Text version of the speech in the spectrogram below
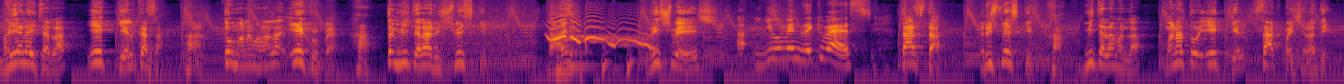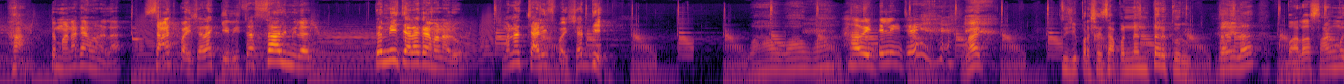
भैयाला विचारला एक केल कसा? हा. तो मला म्हणाला एक रुपया. हा. तर मी त्याला रिश्वेश केली. काय? रिश्वेश. यू मीन रिक्वेस्ट ताचता रिश्वेश केली. हा. मी त्याला म्हणला म्हणा तो एक केल साठ पैशाला दे. हा तर मना काय म्हणाला साठ पैशाला केलीचा साल मिळेल. तर मी त्याला काय म्हणालो म्हणा चाळीस पैशात दे. वा वा वा हा इटलीचे मग? तुझी प्रशंसा आपण नंतर करू. कळलं? मला सांग मग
